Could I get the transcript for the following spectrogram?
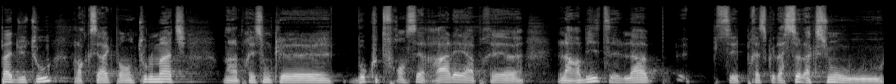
pas du tout, alors que c'est vrai que pendant tout le match, on a l'impression que beaucoup de Français râlaient après euh, l'arbitre. Là, c'est presque la seule action où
